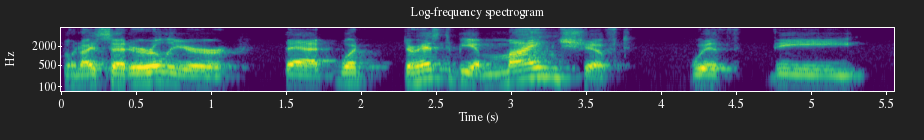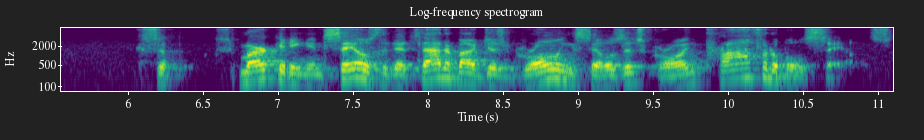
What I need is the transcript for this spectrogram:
When I said earlier that what there has to be a mind shift with the marketing and sales that it's not about just growing sales, it's growing profitable sales.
